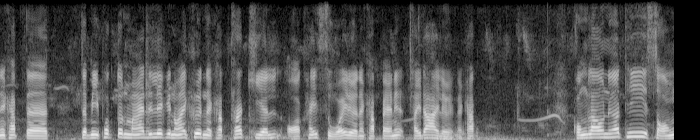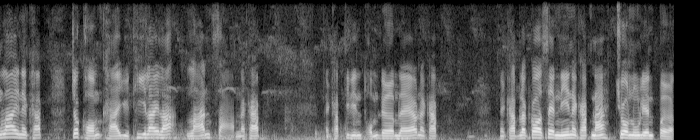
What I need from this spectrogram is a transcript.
นะครับแต่ จะมีพวกต้นไม้เล็กๆน้อยขึ้นนะครับ ถ้าเคลียร์ออกให้สวยเลยนะครับ แปลงนี้ใช้ได้เลยนะครับ ของเราเนื้อที่ 2 ไร่นะครับ เจ้าของขายอยู่ที่ไร่ละล้านสามนะครับนะครับ ที่ดินถมเดิมแล้วนะครับนะครับ แล้วก็เส้นนี้นะครับนะช่วงโรงเรียนเปิด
